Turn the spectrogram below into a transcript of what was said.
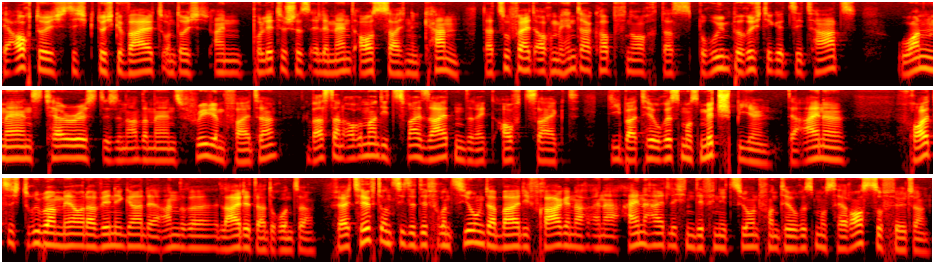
der auch durch, sich durch Gewalt und durch ein politisches Element auszeichnen kann. Dazu vielleicht auch im Hinterkopf noch das berühmt-berüchtigte Zitat One man's terrorist is another man's freedom fighter was dann auch immer die zwei Seiten direkt aufzeigt, die bei Terrorismus mitspielen. Der eine freut sich drüber mehr oder weniger, der andere leidet darunter. Vielleicht hilft uns diese Differenzierung dabei, die Frage nach einer einheitlichen Definition von Terrorismus herauszufiltern.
